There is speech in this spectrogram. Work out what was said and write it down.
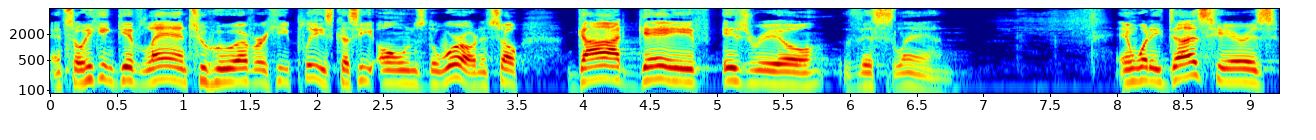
And so he can give land to whoever he please because he owns the world. And so God gave Israel this land. And what he does here is,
